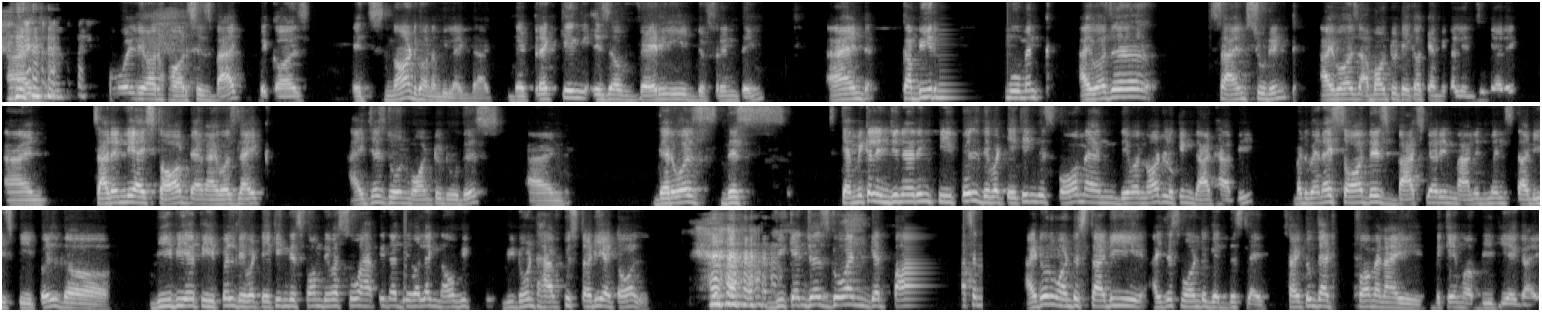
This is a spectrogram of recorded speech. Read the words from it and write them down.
and hold your horses back because it's not gonna be like that. The trekking is a very different thing. And Kabir moment, I was a science student. I was about to take a chemical engineering, and suddenly I stopped and I was like, I just don't want to do this. And there was this chemical engineering people, they were taking this form and they were not looking that happy. But when I saw this bachelor in management studies people, the BBA people, they were taking this form, they were so happy that they were like, now we we don't have to study at all we can just go and get past and i don't want to study. I just want to get this life. So i took that form and i became a bba guy.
